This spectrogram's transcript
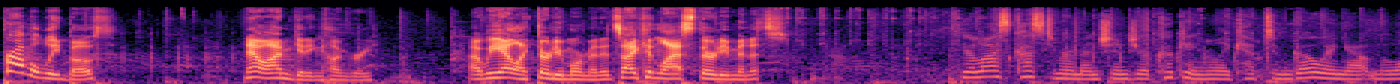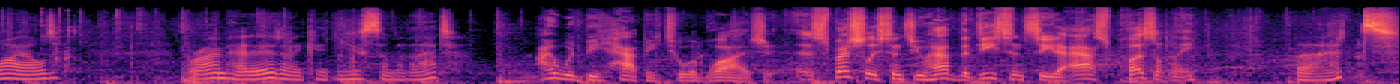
Probably both. Now I'm getting hungry. Uh, we got like 30 more minutes. I can last 30 minutes. Your last customer mentioned your cooking really kept him going out in the wild. Where I'm headed, I could use some of that. I would be happy to oblige, especially since you have the decency to ask pleasantly. But...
